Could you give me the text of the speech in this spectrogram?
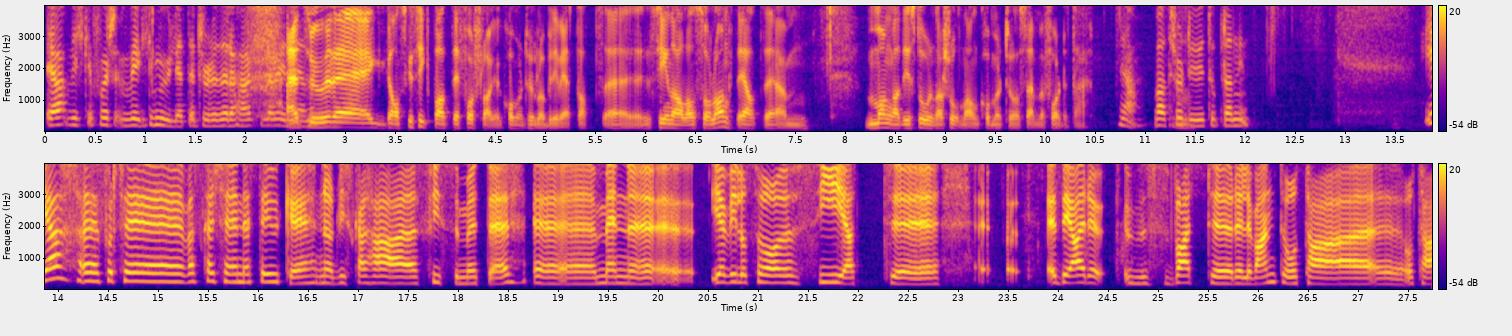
ja, hvilke, hvilke, muligheter tror du dere har til å vinne? Jeg tror jeg er ganske sikker på at det forslaget kommer til å bli vedtatt. Eh, signalene så langt er at um, mange av de store nasjonene kommer til å stemme for dette her. Ja, Hva tror du, Topranin? Ja, eh, for se hva skal skje neste uke når vi skal ha FISE-møter. Eh, men eh, jeg vil også si at det er svært relevant å ta, å ta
